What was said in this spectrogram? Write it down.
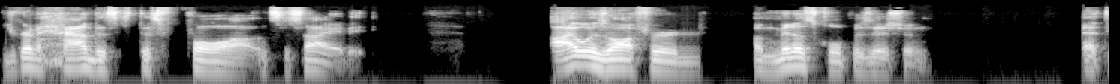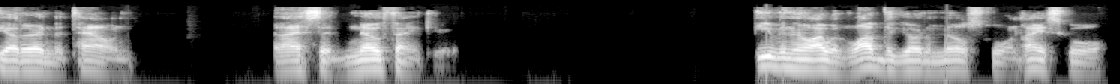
you're going to have this this fallout in society. I was offered a middle school position at the other end of town, and I said no, thank you. Even though I would love to go to middle school and high school,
